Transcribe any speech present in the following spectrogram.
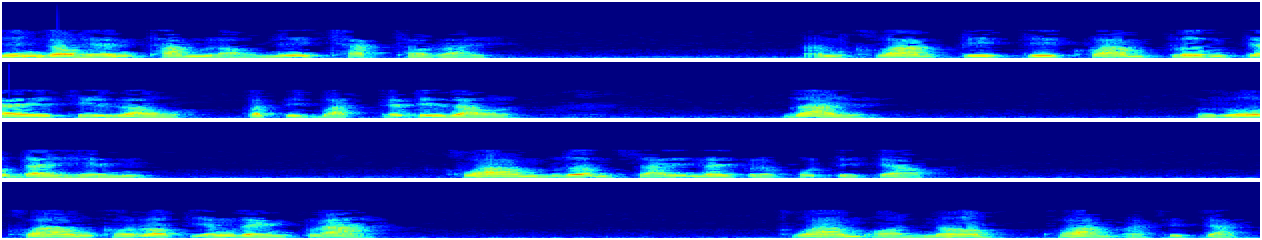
ยิ่งเราเห็นธรรมเหล่านี้ชัดเท่าไหร่ อันความปิติความปลื้มใจที่เราปฏิบัติและที่เราได้รู้ได้เห็น ความเลื่อมใสในพระพุทธเจ้า ความเคารพอย่างแรงกล้า ความอ่อนน้อม ความอัศจรรย์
